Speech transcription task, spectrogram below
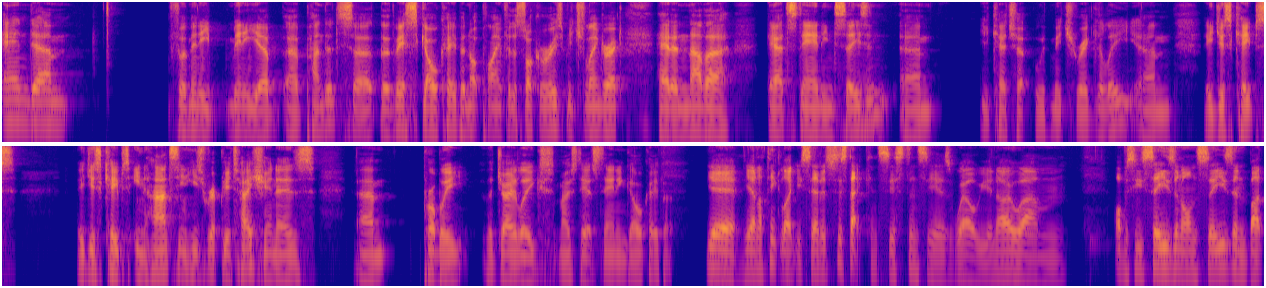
And um, for many many uh, uh, pundits, uh, the best goalkeeper not playing for the Socceroos, Mitch Langerak, had another outstanding season. Um, you catch up with Mitch regularly. Um, he just keeps he just keeps enhancing his reputation as um, probably the J League's most outstanding goalkeeper. Yeah, yeah, and I think, like you said, it's just that consistency as well. You know, um, obviously season on season, but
